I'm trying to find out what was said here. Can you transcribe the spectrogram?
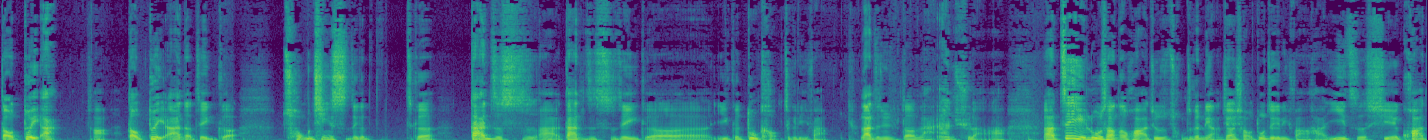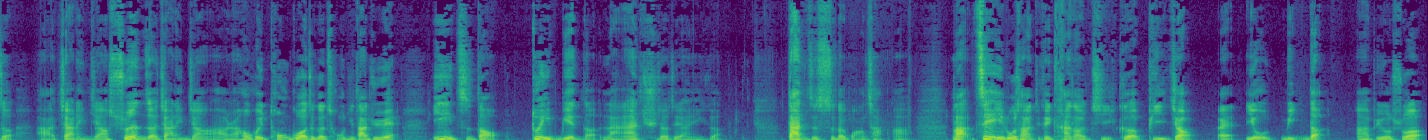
到对岸啊，到对岸的这个重庆市这个这个。弹子石啊，弹子石这个一个渡口这个地方，那这就到南岸去了啊。那这一路上的话，就是从这个两江小渡这个地方哈，一直斜跨着啊嘉陵江，顺着嘉陵江啊，然后会通过这个重庆大剧院，一直到对面的南岸区的这样一个弹子石的广场啊。那这一路上就可以看到几个比较哎有名的啊，比如说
